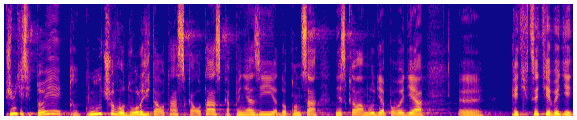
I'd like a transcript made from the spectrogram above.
Všimnite si, to je kľúčovo dôležitá otázka, otázka peňazí a dokonca dneska vám ľudia povedia, e, keď chcete vedieť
